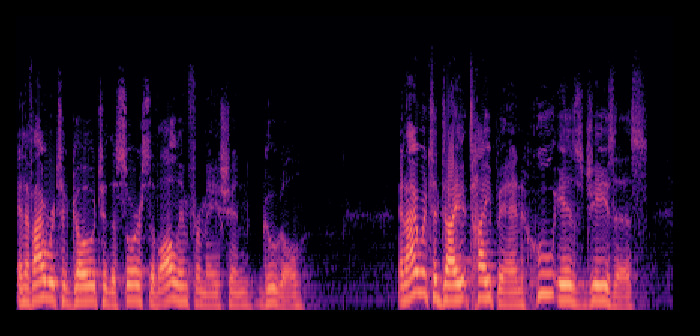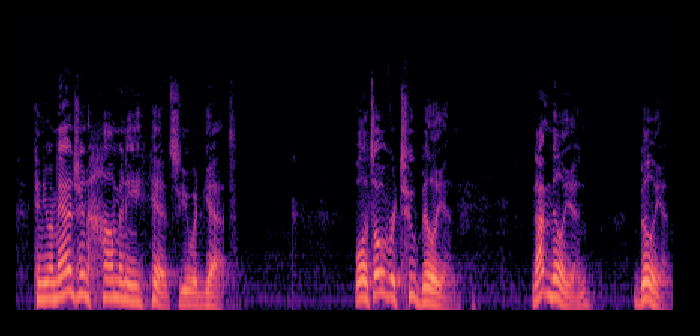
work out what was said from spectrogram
and if I were to go to the source of all information, Google, and I were to di- type in, Who is Jesus? Can you imagine how many hits you would get? Well, it's over 2 billion. Not million, billion.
